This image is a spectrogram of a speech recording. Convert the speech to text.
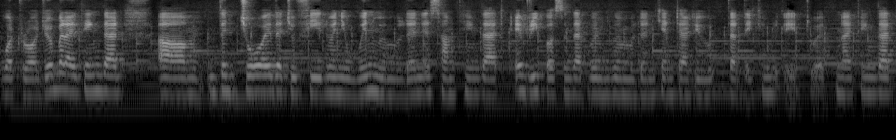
what Roger, but I think that um, the joy that you feel when you win Wimbledon is something that every person that wins Wimbledon can tell you that they can relate to it, and I think that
